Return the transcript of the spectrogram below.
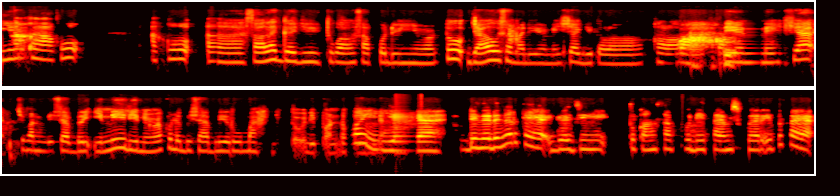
iya kak aku aku uh, soalnya gaji tukang sapu di New York tuh jauh sama di Indonesia gitu loh. Kalau di Indonesia cuman bisa beli ini, di New York udah bisa beli rumah gitu di Pondok Oh iya, dengar-dengar kayak gaji tukang sapu di Times Square itu kayak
